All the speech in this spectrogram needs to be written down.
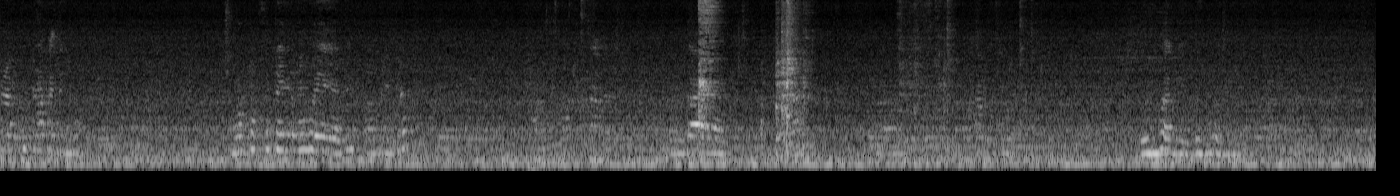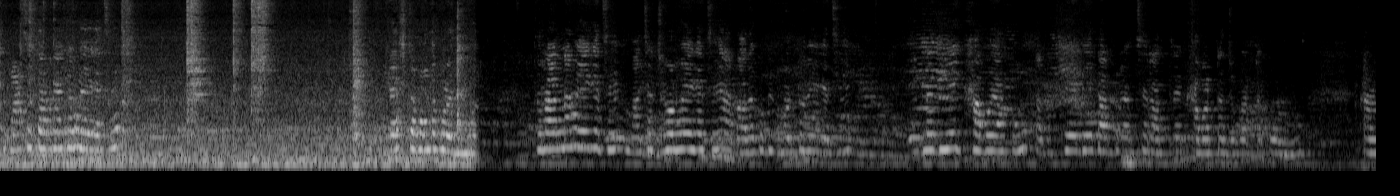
আর একটু ঢাকা দিব ঝোলটা ফুটে গেলে হয়ে যাবে তরকারিটা দাঁড়াও। হয়ে গেছে। গ্যাসটা বন্ধ করে দিব। তো রান্না হয়ে গেছে, মাছের ঝোল হয়ে গেছে, আর বাঁধাকপি ঘন্ট হয়ে গেছে। এগুলো দিয়েই খাব এখন। তারপর খেয়ে দিয়ে তারপরে হচ্ছে খাবারটা, জোগাড়টা করব। কারণ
